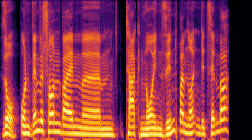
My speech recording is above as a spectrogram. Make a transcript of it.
So, und wenn wir schon beim ähm, Tag 9 sind, beim 9. Dezember,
